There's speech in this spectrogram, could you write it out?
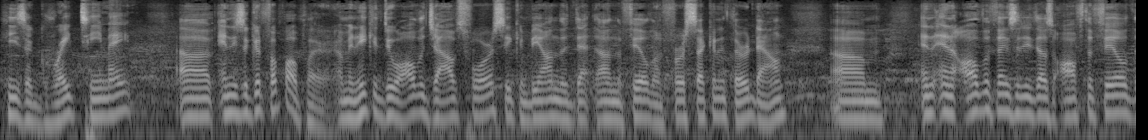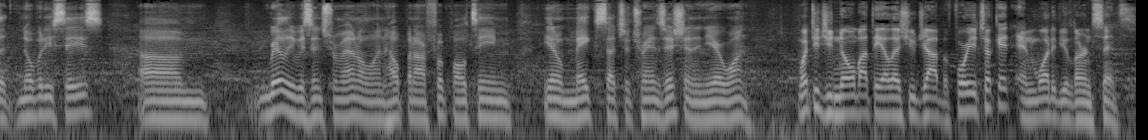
He's a great teammate. Uh, and he's a good football player. I mean, he can do all the jobs for us. He can be on the de- on the field on first, second, and third down, um, and and all the things that he does off the field that nobody sees. Um, really was instrumental in helping our football team, you know, make such a transition in year one. What did you know about the LSU job before you took it, and what have you learned since?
